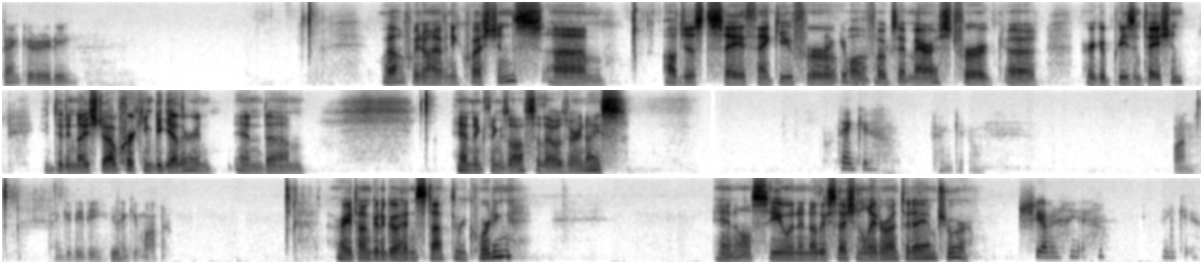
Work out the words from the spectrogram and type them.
Thank you, Rudy. Well, if we don't have any questions, um, I'll just say thank you for Thank you, all the folks at Marist for a uh, very good presentation. You did a nice job working together and, and um, handing things off. So that was very nice. Thank you. Thank you. One. Thank you, Didi. you. Thank you, Mark. All right, I'm going to go ahead and stop the recording. And I'll see you in another session later on today, I'm sure. Sure. Yeah. Thank you.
